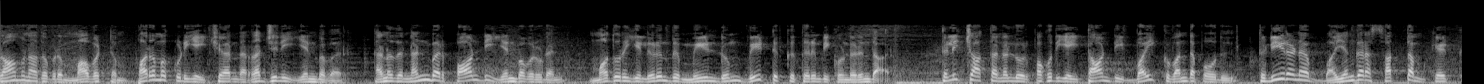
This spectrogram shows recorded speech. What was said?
ராமநாதபுரம் மாவட்டம் பரமக்குடியைச் சேர்ந்த ரஜினி என்பவர் தனது நண்பர் பாண்டி என்பவருடன் மதுரையில் இருந்து மீண்டும் வீட்டுக்கு திரும்பிக் கொண்டிருந்தார். தெளிச்சாத்தநல்லூர் பகுதியை தாண்டி பைக் வந்தபோது திடீரென பயங்கர சத்தம் கேட்க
